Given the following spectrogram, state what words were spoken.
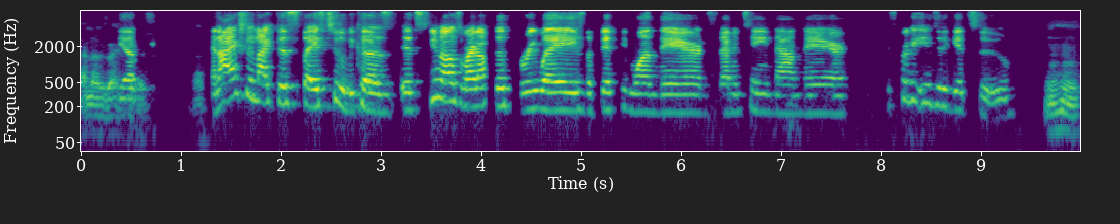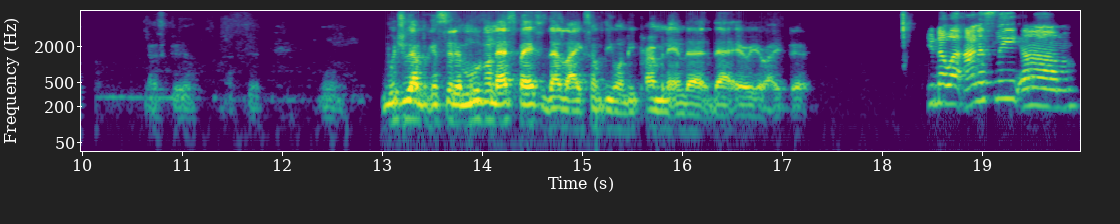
I know exactly. Yep. And I actually like this space too because it's you know it's right off the freeways, the 51 there, the 17 down there it's pretty easy to get to. Mm-hmm. That's good. That's good. Mm. Would you ever consider moving that space? Is that like something you want to be permanent in that that area right there? You know what? Honestly, um,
